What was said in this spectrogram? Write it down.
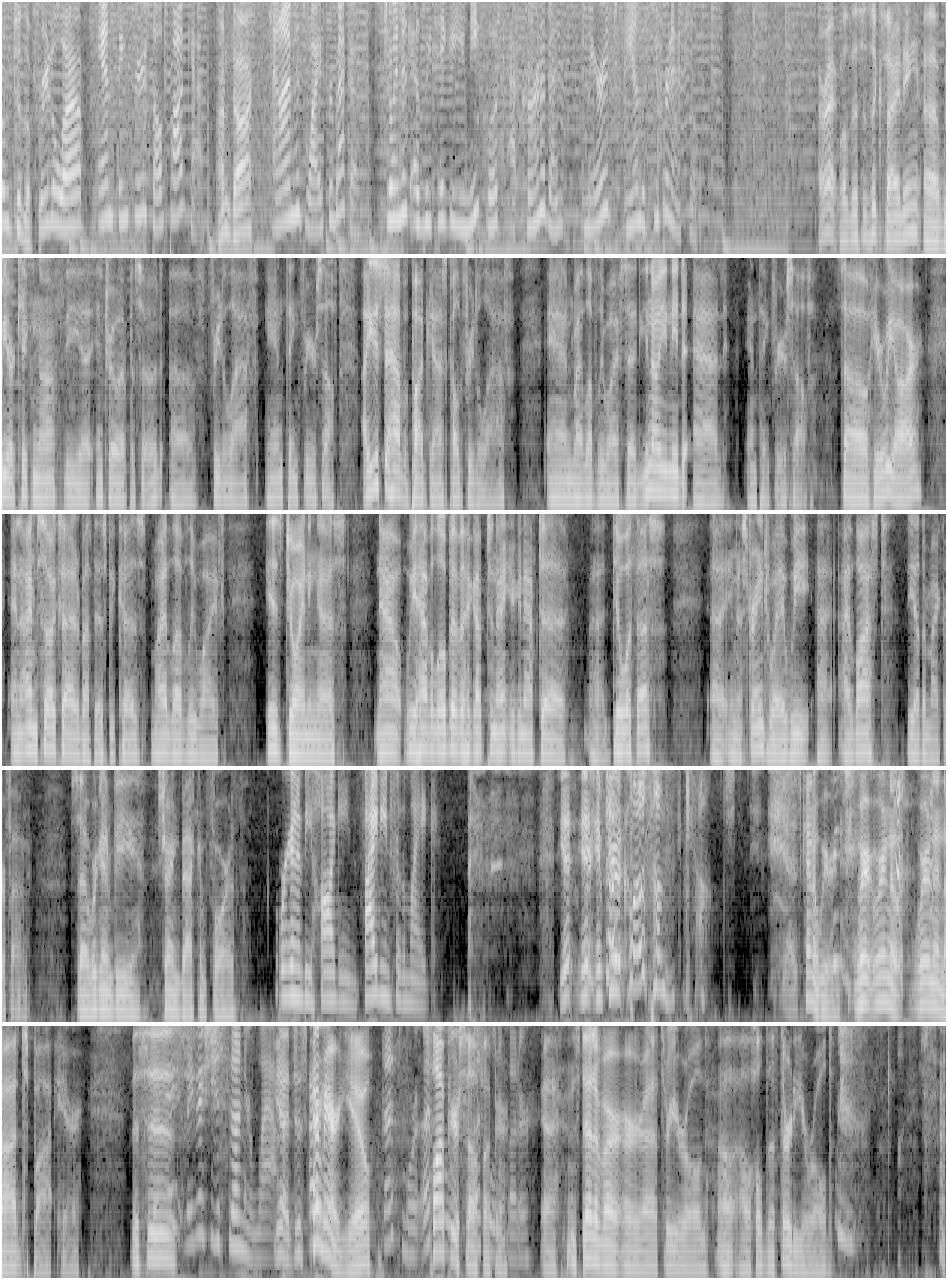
welcome to the Free to Laugh and Think for Yourself podcast. I'm Doc. And I'm his wife, Rebecca. Join us as we take a unique look at current events, marriage, and the supernatural. All right, well, this is exciting. Uh, we are kicking off the uh, intro episode of Free to Laugh and Think for Yourself. I used to have a podcast called Free to Laugh, and my lovely wife said, You know, you need to add and think for yourself. So here we are, and I'm so excited about this because my lovely wife is joining us. Now, we have a little bit of a hiccup tonight. You're going to have to uh, deal with us uh, in a strange way. We uh, I lost the other microphone. So we're going to be sharing back and forth. We're going to be hogging, fighting for the mic. yeah, we're if so you're close on this couch. Yeah, it's kind of weird. we're we're in a we're in an odd spot here. This is maybe, maybe I should just sit on your lap. Yeah, just come right. here, you. That's more. That's Plop little, yourself up here. Better. Yeah, instead of our our uh, three year old, I'll, I'll hold the thirty year old. oh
